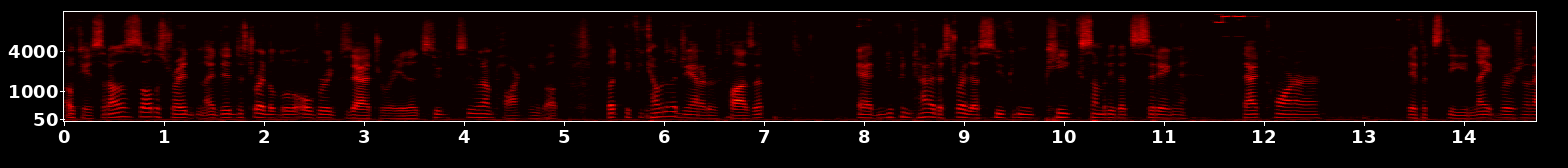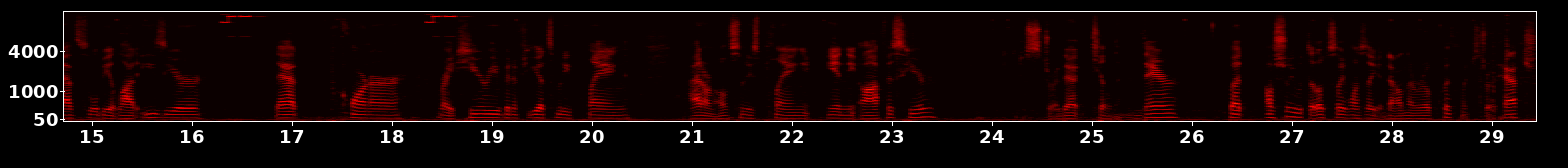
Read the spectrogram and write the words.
Okay, so now this is all destroyed, and I did destroy it a little over-exaggerated, so you can see what I'm talking about. But if you come into the janitor's closet, and you can kind of destroy this, you can peek somebody that's sitting that corner. If it's the night version of the map, this will be a lot easier. That corner right here, even if you get somebody playing I don't know if somebody's playing in the office here. Destroy that, kill them in there. But I'll show you what that looks like once I get down there real quick. Let me throw the hatch.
